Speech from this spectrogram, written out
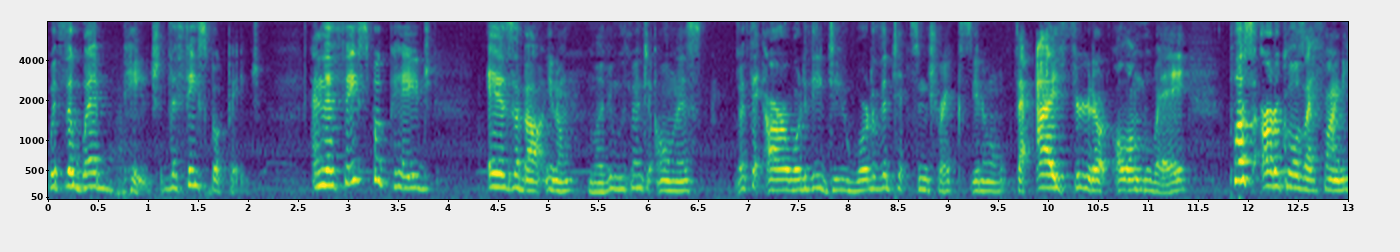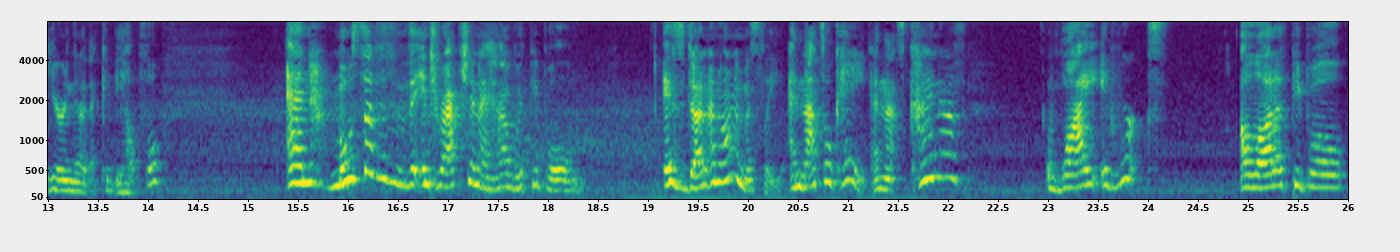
with the web page, the Facebook page. And the Facebook page is about, you know, living with mental illness, what they are, what do they do, what are the tips and tricks, you know, that I figured out along the way, plus articles I find here and there that could be helpful. And most of the interaction I have with people is done anonymously, and that's okay. And that's kind of why it works. A lot of people,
